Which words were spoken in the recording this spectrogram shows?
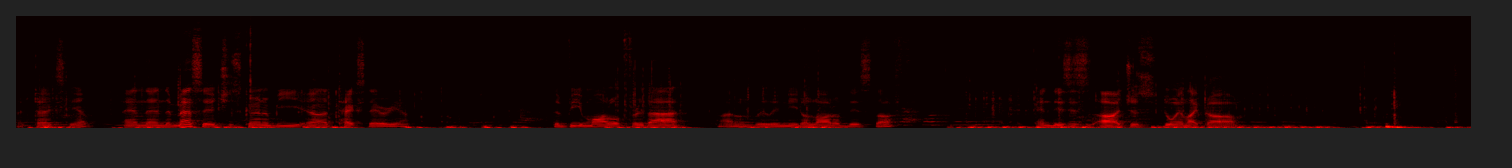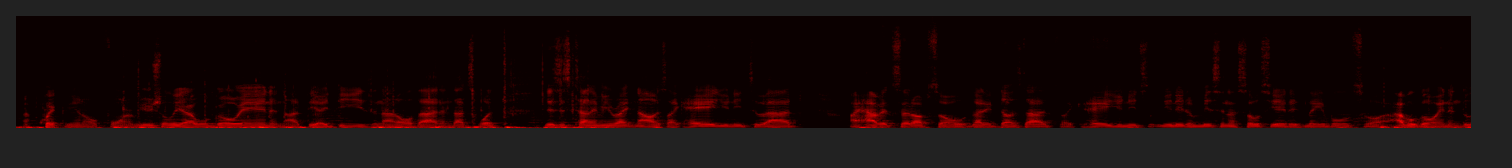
Type text yep. And then the message is to be a text area. The v model for that I don't really need a lot of this stuff. And this is uh, just doing like a, a quick you know form. Usually I will go in and add the IDs and add all that and that's what this is telling me right now. It's like hey you need to add I have it set up so that it does that. It's like hey you need you need a missing associated label so I will go in and do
